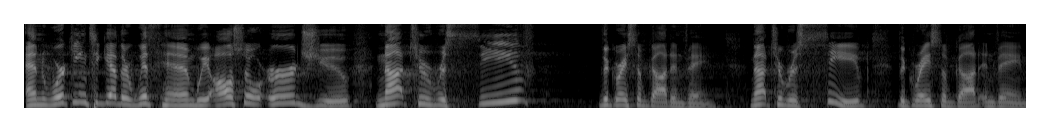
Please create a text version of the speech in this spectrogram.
And working together with him, we also urge you not to receive the grace of God in vain. Not to receive the grace of God in vain.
